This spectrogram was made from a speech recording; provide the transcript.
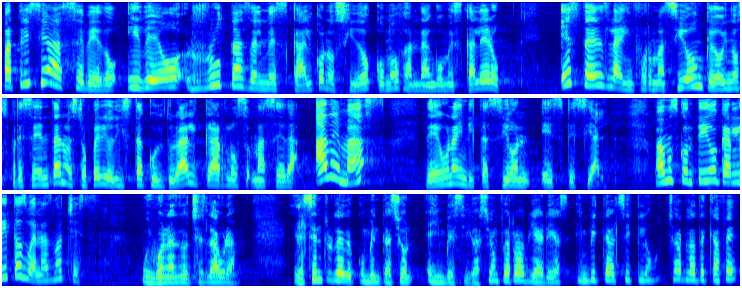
Patricia Acevedo ideó rutas del mezcal conocido como fandango mezcalero. Esta es la información que hoy nos presenta nuestro periodista cultural Carlos Maceda, además de una invitación especial. Vamos contigo, Carlitos, buenas noches. Muy buenas noches, Laura. El Centro de Documentación e Investigación Ferroviarias invita al ciclo Charla de Café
